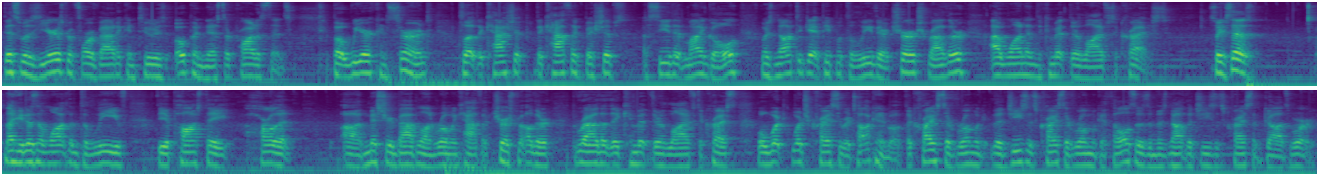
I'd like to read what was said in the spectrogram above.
This was years before Vatican II's openness to Protestants. But we are concerned to let the Catholic, the Catholic bishops see that my goal was not to get people to leave their church, rather, I wanted them to commit their lives to Christ. So he says, that he doesn't want them to leave the apostate harlot uh, mystery Babylon Roman Catholic Church, but other but rather that they commit their lives to Christ. Well, what, which Christ are we talking about? The Christ of Roman, the Jesus Christ of Roman Catholicism is not the Jesus Christ of God's Word.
